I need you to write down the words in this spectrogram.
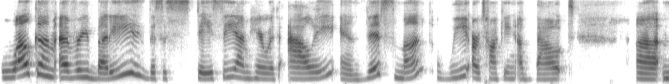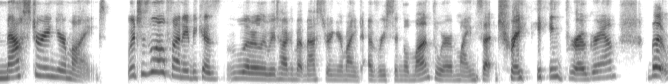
Welcome, everybody. This is Stacy. I'm here with Allie, and this month we are talking about uh, mastering your mind which is a little funny because literally we talk about mastering your mind every single month. We're a mindset training program, but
